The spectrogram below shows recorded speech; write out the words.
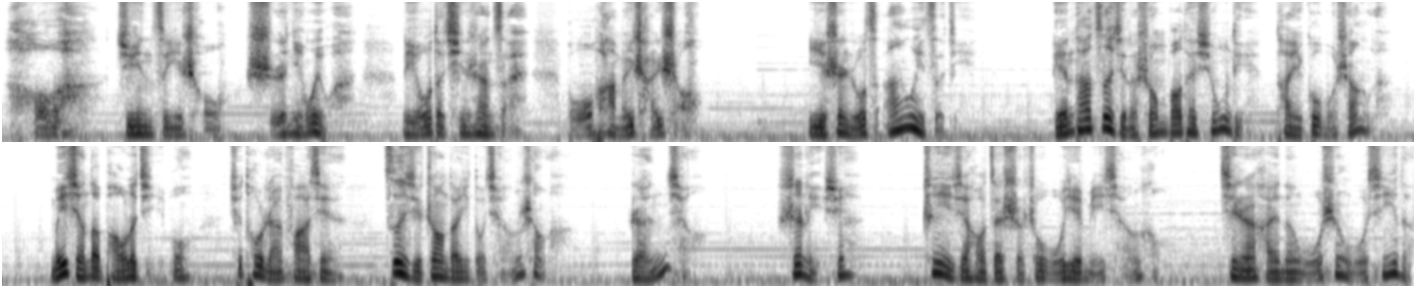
好啊，君子一仇，十年未晚。留得青山在，不怕没柴烧。医生如此安慰自己，连他自己的双胞胎兄弟，他也顾不上了。没想到跑了几步，却突然发现自己撞到一堵墙上了，人墙。是李炫，这家伙在使出无夜迷墙后，竟然还能无声无息的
